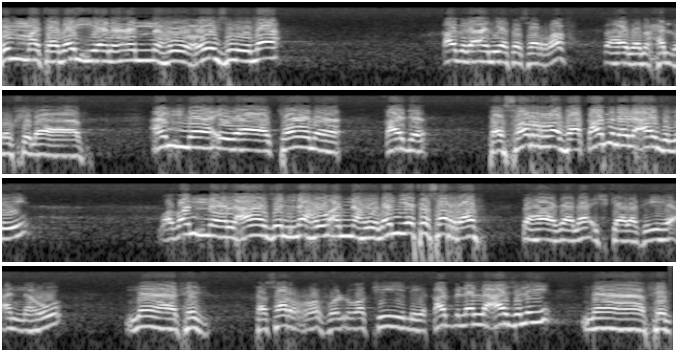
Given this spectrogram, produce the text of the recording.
ثم تبين أنه عزل قبل أن يتصرف فهذا محل الخلاف. أما إذا كان قد تصرف قبل العزل وظن العازل له أنه لم يتصرف فهذا لا إشكال فيه أنه نافذ. تصرف الوكيل قبل العزل نافذ.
